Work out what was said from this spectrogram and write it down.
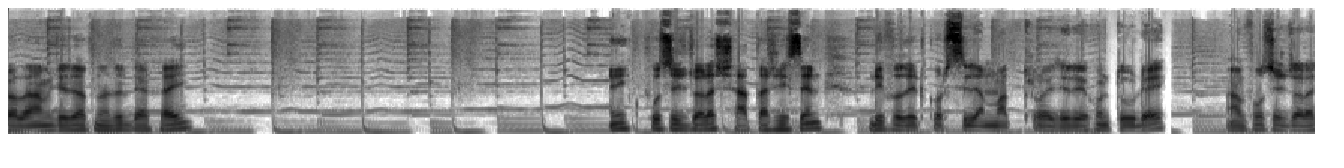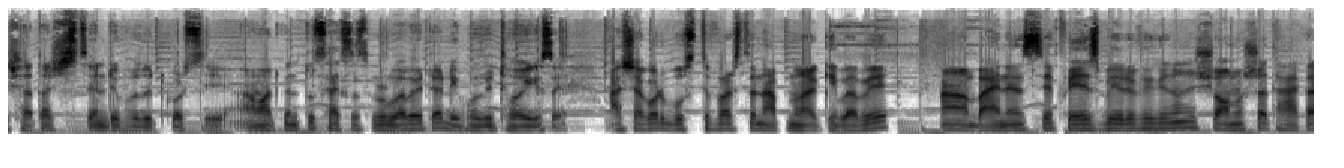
ডলার আমি যদি আপনাদের দেখাই। আমি পঁচিশ ডলার সাতাশি সেন্ট ডিপোজিট করছিলাম মাত্র। এই যে দেখুন টুডে পঁচিশ ডলার সাতাশি সেন্ট ডিপোজিট করছি। আমার কিন্তু সাকসেসফুলভাবে এটা ডিপোজিট হয়ে গেছে। আশা করি বুঝতে পারছেন আপনারা কীভাবে বাইন্যান্সে ফেস ভেরিফিকেশন সমস্যা থাকা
